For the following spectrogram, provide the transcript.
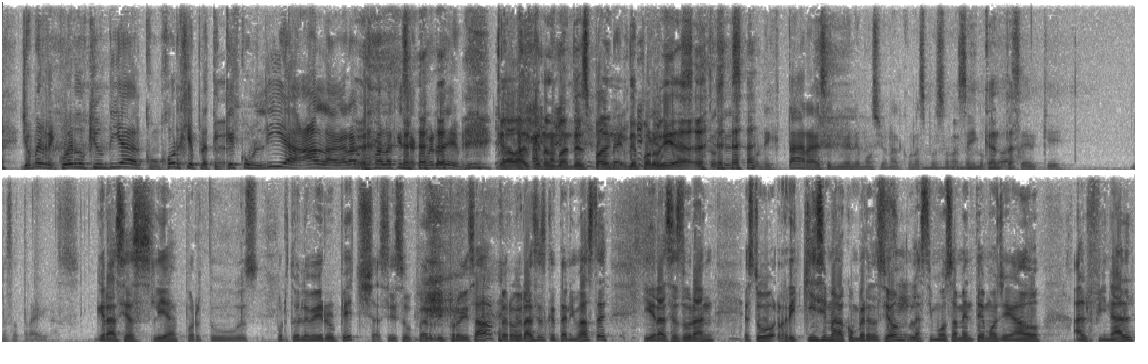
Yo me recuerdo que un día con Jorge platiqué con Lía. ¡A la gran! Ojalá que se acuerde de mí. Cabal que nos mandé spam ¿Me de por vida. Entonces, conectar a ese nivel emocional con las personas Me es lo que va a encanta. hacer que las atraigas. Gracias, Lía, por tu, por tu elevator pitch, así súper improvisado, pero gracias que te animaste. Y gracias, Durán. Estuvo riquísima la conversación. Lastimosamente hemos llegado al final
